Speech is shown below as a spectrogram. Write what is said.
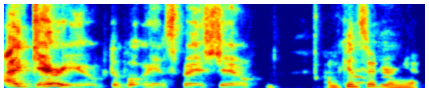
I dare you to put me in space jail. I'm considering it.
